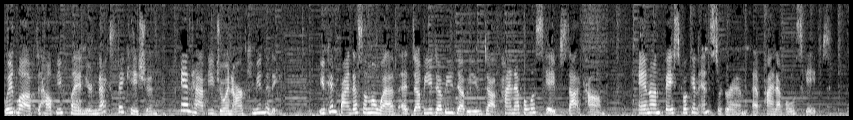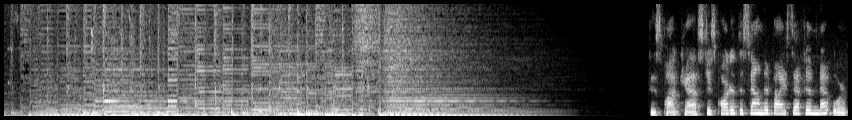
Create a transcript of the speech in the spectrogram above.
We'd love to help you plan your next vacation and have you join our community. You can find us on the web at www.pineappleescapes.com and on Facebook and Instagram at Pineapple Escapes. This podcast is part of the Sound Advice FM network.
